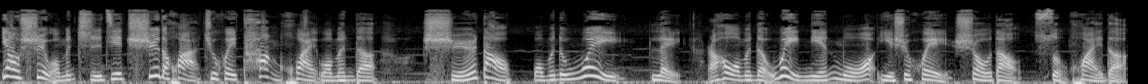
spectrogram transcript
要是我们直接吃的话，就会烫坏我们的。食道，我们的味蕾，然后我们的胃黏膜也是会受到损坏的。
